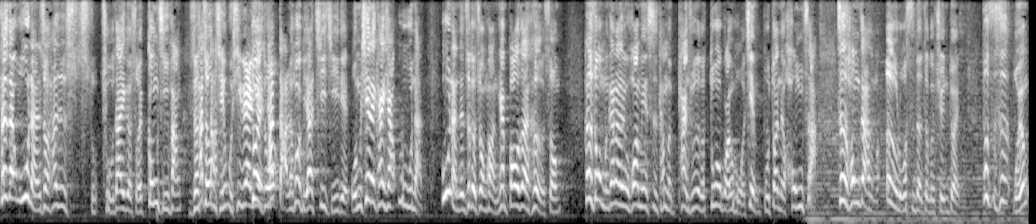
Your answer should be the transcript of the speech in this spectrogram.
但是在乌南的时候，它是处处在一个所谓攻击方。你说重型武器越来越多，对，它打的会比较积极一点。我们现在看一下乌南，乌南的这个状况，你看，包在赫尔松，赫尔松我们看到这个画面是他们派出这个多管火箭不断的轰炸，这是轰炸什么？俄罗斯的这个军队，不只是我用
